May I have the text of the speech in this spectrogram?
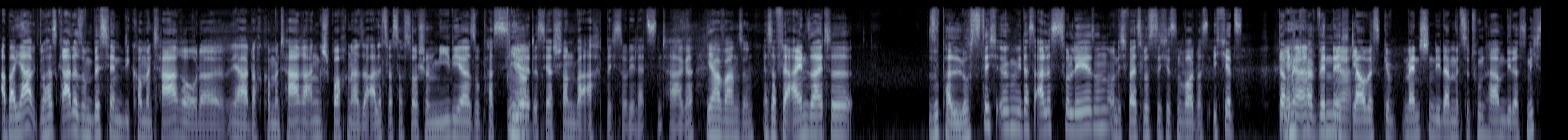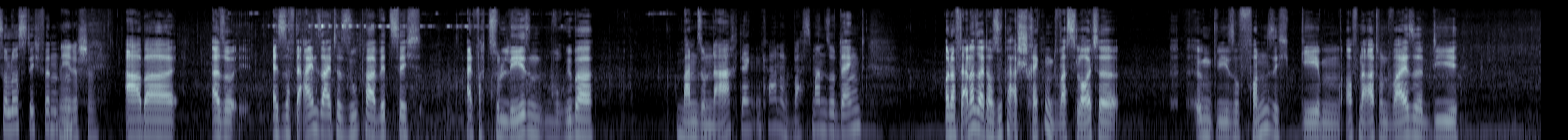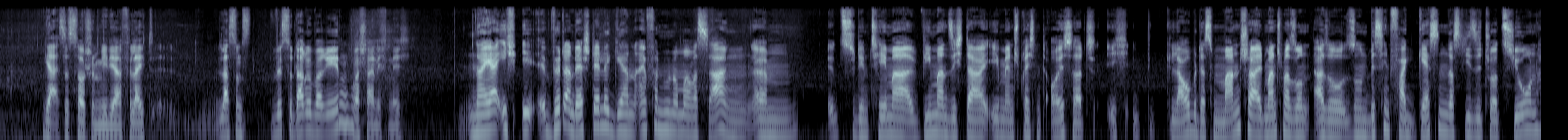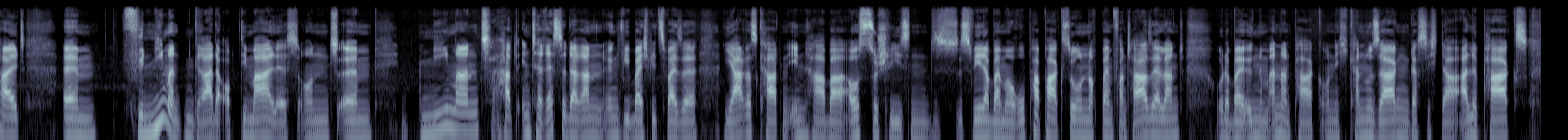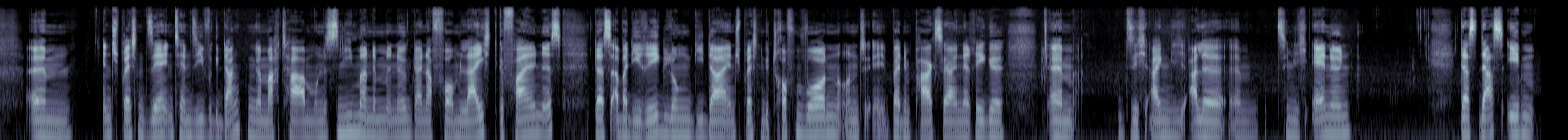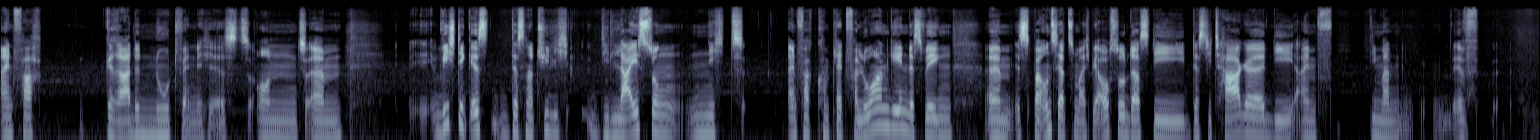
Aber ja, du hast gerade so ein bisschen die Kommentare oder ja, doch Kommentare angesprochen. Also alles, was auf Social Media so passiert, Ja. ist ja schon beachtlich so die letzten Tage. Ja, Wahnsinn. Ist auf der einen Seite super lustig irgendwie das alles zu lesen und ich weiß, lustig ist ein Wort, was ich jetzt damit Ja, verbinde. ja. Ich glaube, es gibt Menschen, die damit zu tun haben, die das nicht so lustig finden. Nee, das stimmt. Aber also es ist auf der einen Seite super witzig, einfach zu lesen, worüber man so nachdenken kann und was man so denkt. Und auf der anderen Seite auch super erschreckend, was Leute irgendwie so von sich geben, auf eine Art und Weise, die. Ja, es ist Social Media. Vielleicht äh, lass uns. Willst du darüber reden? Wahrscheinlich nicht. Naja, ich, ich würde an der Stelle gern einfach nur noch mal was sagen. Ähm, zu dem Thema, wie man sich da eben entsprechend äußert. Ich glaube, dass manche halt manchmal so, also so ein bisschen vergessen, dass die Situation halt ähm, für niemanden gerade optimal ist und ähm, niemand hat Interesse daran, irgendwie beispielsweise Jahreskarteninhaber auszuschließen. Das ist weder beim Europapark so noch beim Phantasialand oder bei irgendeinem anderen Park. Und ich kann nur sagen, dass sich da alle Parks ähm, entsprechend sehr intensive Gedanken gemacht haben und es niemandem in irgendeiner Form leicht gefallen ist, dass aber die Regelungen, die da entsprechend getroffen wurden und äh, bei den Parks ja in der Regel ähm, sich eigentlich alle ähm, ziemlich ähneln, dass das eben einfach gerade notwendig ist. Und ähm, wichtig ist, dass natürlich die Leistung nicht einfach komplett verloren gehen. Deswegen ähm, ist bei uns ja zum Beispiel auch so, dass die, dass die Tage, die einem, die man äh,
